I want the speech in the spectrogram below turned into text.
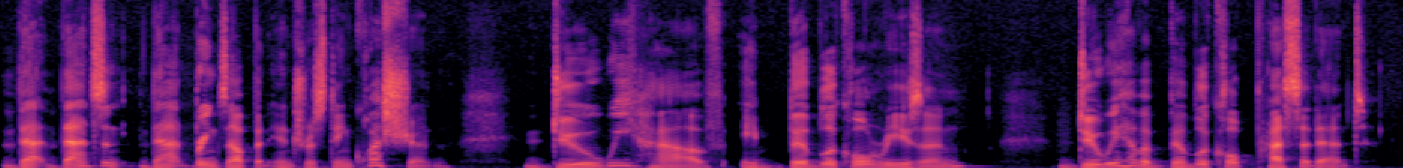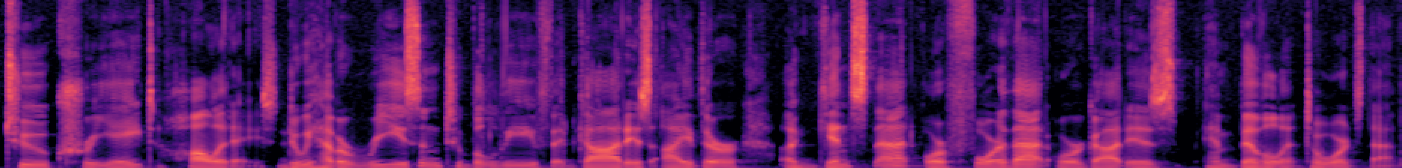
that that's an that brings up an interesting question. Do we have a biblical reason? Do we have a biblical precedent to create holidays? Do we have a reason to believe that God is either against that or for that or God is ambivalent towards that?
